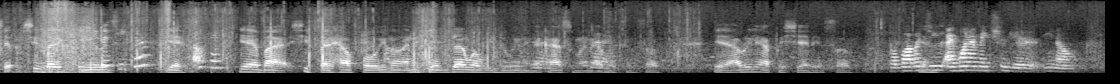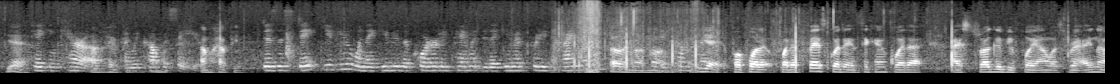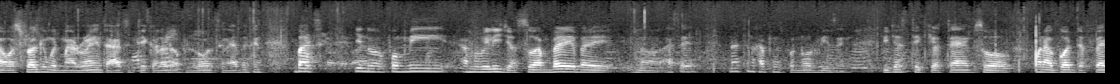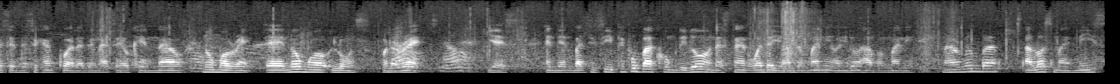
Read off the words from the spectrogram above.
She, she's very She's the teacher? Yes. Okay. Yeah, but she's very helpful, you know, and she enjoy what we're doing in the classroom and everything. So, yeah, I really appreciate it. So, Well, Baba, Yeah. do you, I want to make sure you're, you know, yeah, taken care of I'm happy. and we compensate you. I'm happy. Does the state give you, when they give you the quarterly payment, do they give it pretty timely? Oh, no, no. It comes back. Yeah, for, for, the, for the first quarter and second quarter, I struggled before I was, I know I was struggling with my rent. I had to take a lot of loans and everything. But, you know, for me, I'm religious, so I'm very, very, you know, I say nothing happens for no reason. Mm-hmm. You just take your time. So when I got the first and the second quarter, then I say, okay, now no more rent, uh, no more loans for the rent. No. Yes. And then, but you see, people back home, they don't understand whether you have the money or you don't have the money. And I remember I lost my niece,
